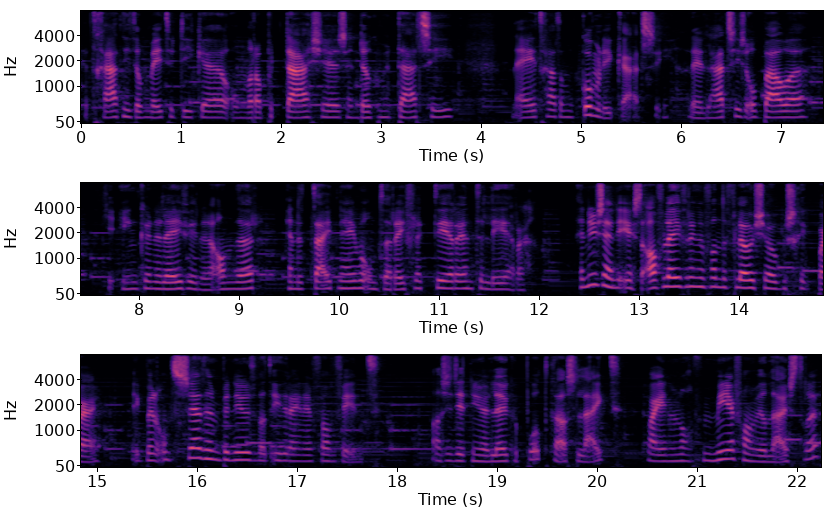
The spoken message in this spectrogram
Het gaat niet om methodieken, om rapportages en documentatie. Nee, het gaat om communicatie, relaties opbouwen, je in kunnen leven in een ander en de tijd nemen om te reflecteren en te leren. En nu zijn de eerste afleveringen van de Flow Show beschikbaar. Ik ben ontzettend benieuwd wat iedereen ervan vindt. Als je dit nu een leuke podcast lijkt, waar je er nog meer van wil luisteren,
